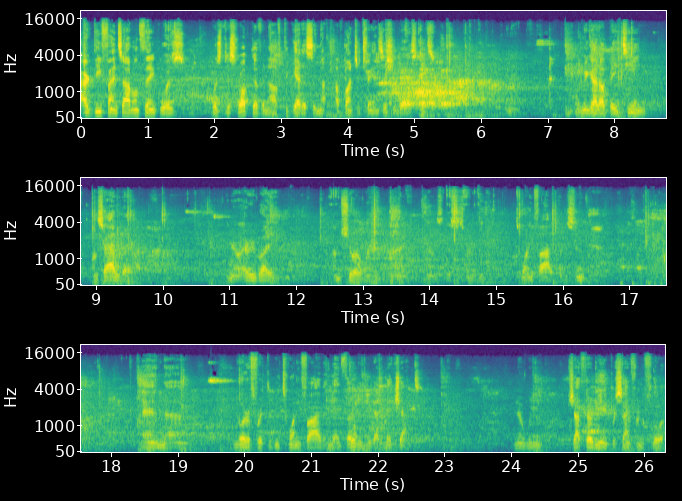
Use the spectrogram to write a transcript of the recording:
our defense, I don't think was was disruptive enough to get us in a bunch of transition baskets. You know, when we got up 18 on Saturday, you know, everybody, I'm sure, went, you know, this is going to be 25 pretty soon. And uh, in order for it to be 25 and then 30, you got to make shots. You know, we shot 38% from the floor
